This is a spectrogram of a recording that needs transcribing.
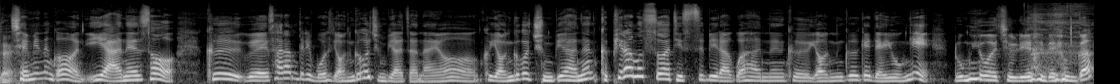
네. 재밌는 건 이 안에서 그 왜 사람들이 모여서 연극을 준비하잖아요. 그 연극을 준비하는 그 피라무스와 디스비라고 하는 그 연극의 내용이 로미오와 줄리엣의 내용과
